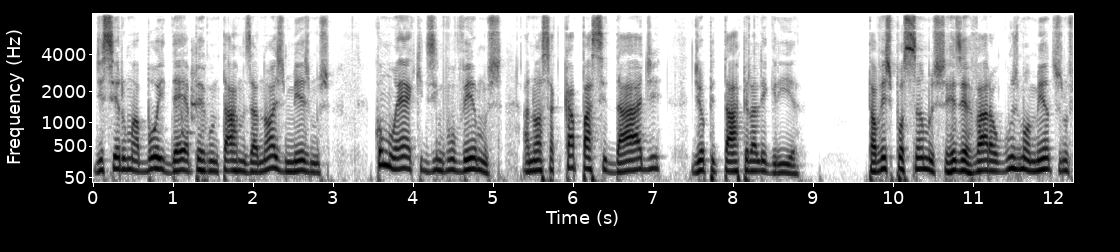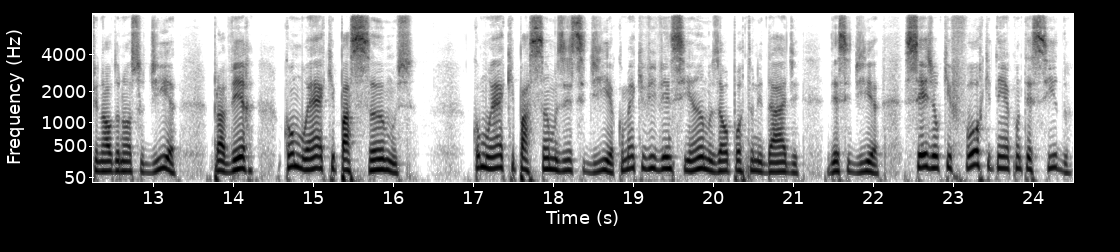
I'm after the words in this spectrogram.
de ser uma boa ideia perguntarmos a nós mesmos como é que desenvolvemos a nossa capacidade de optar pela alegria. Talvez possamos reservar alguns momentos no final do nosso dia para ver como é que passamos, como é que passamos esse dia, como é que vivenciamos a oportunidade desse dia, seja o que for que tenha acontecido,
